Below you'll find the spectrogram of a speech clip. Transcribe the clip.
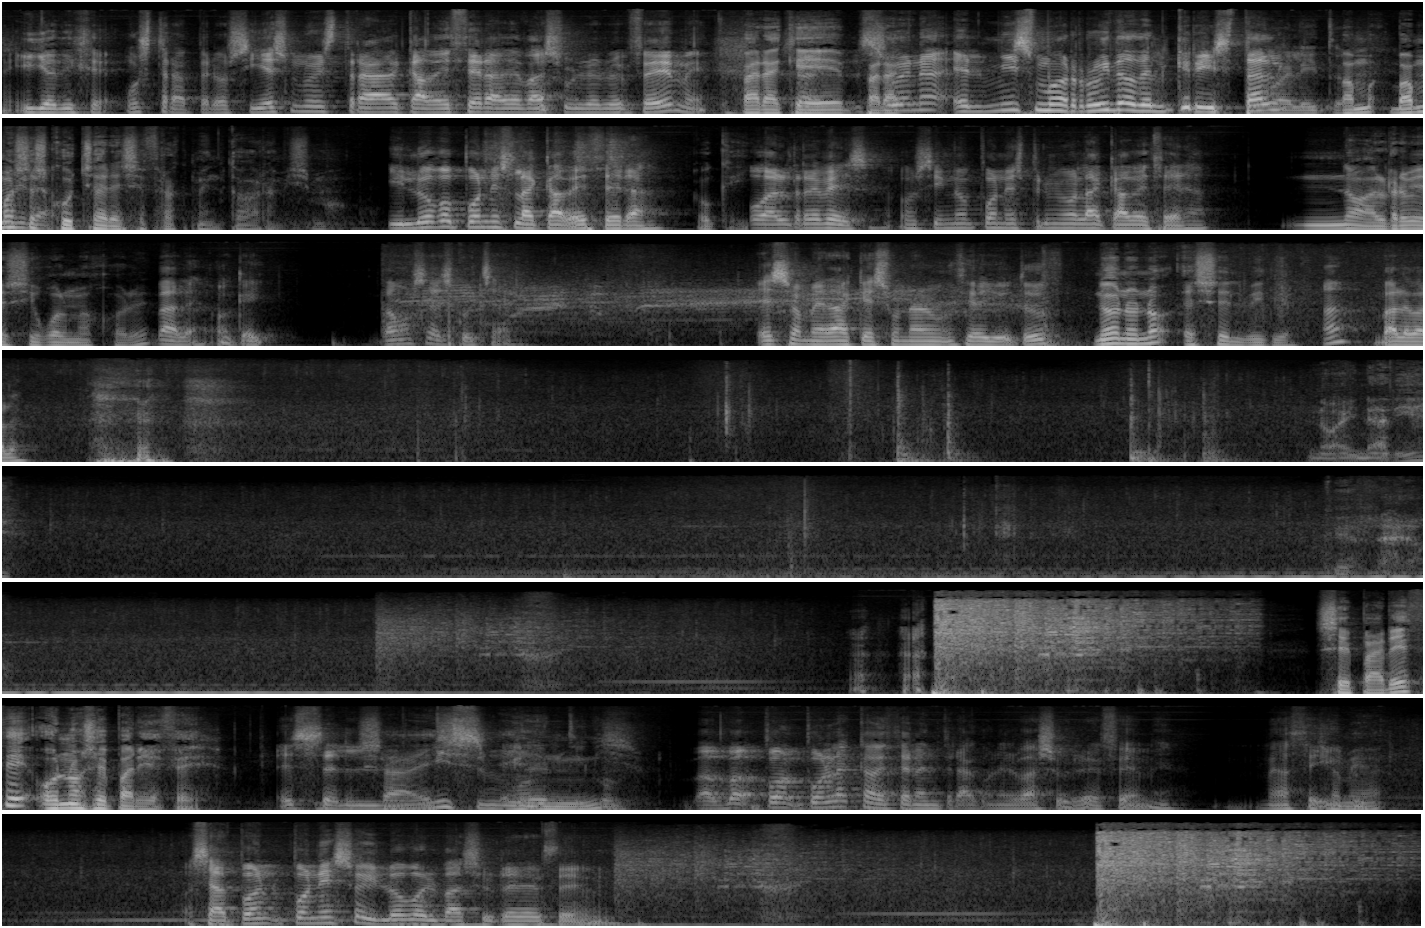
y yo dije, ostra, pero si es nuestra cabecera de Basurero FM. Para que- O sea, para- Suena el mismo ruido del cristal Igualito. Vamos, vamos a escuchar ese fragmento ahora mismo. y luego pones la cabecera. O al revés, o si no pones primero la cabecera. No, al revés, igual mejor, ¿eh? Vale, ok. Vamos a escuchar. Eso me da que es un anuncio de YouTube. No, no, no, es el vídeo. Ah, vale, vale. ¿No hay nadie? Qué raro. ¿Se parece o no se parece? Es el O sea, es el mismo. Va, va, pon, pon la cabecera entera con el Basurero FM. Me hace ir. O sea, pon, pon eso y luego el Basurero FM.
